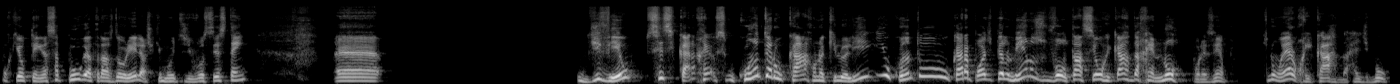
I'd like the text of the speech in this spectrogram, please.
porque eu tenho essa pulga atrás da orelha, acho que muitos de vocês têm, é, de ver se esse cara, o quanto era o carro naquilo ali e o quanto o cara pode pelo menos voltar a ser o Ricardo da Renault, por exemplo, que não era o Ricardo da Red Bull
